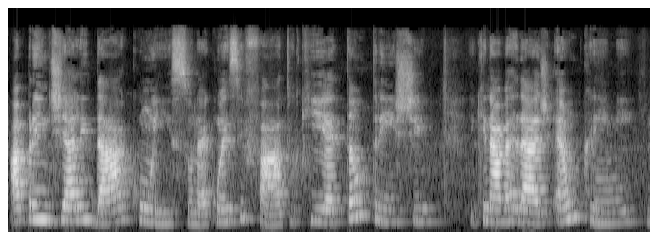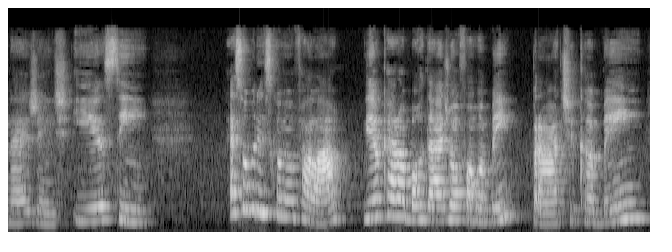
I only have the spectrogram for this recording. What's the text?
aprendi a lidar com isso, né, com esse fato que é tão triste e que na verdade é um crime, né, gente? E assim, é sobre isso que eu vou falar e eu quero abordar de uma forma bem prática, bem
